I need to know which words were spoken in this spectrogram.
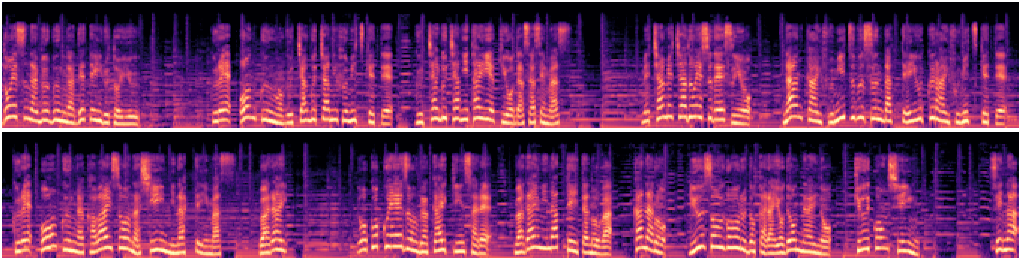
ド S な部分が出ているという。クレオン君をぐちゃぐちゃに踏みつけて、ぐちゃぐちゃに体液を出させます。めちゃめちゃド S ですよ。何回踏み潰すんだっていうくらい踏みつけて、くれ、オンくんがかわいそうなシーンになっています。笑い。予告映像が解禁され、話題になっていたのは、カナロ、流層ゴールドからヨドン内の、球根シーン。セナ、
